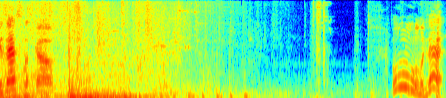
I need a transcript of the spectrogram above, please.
Get his ass? Let's go. Ooh, look at that.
